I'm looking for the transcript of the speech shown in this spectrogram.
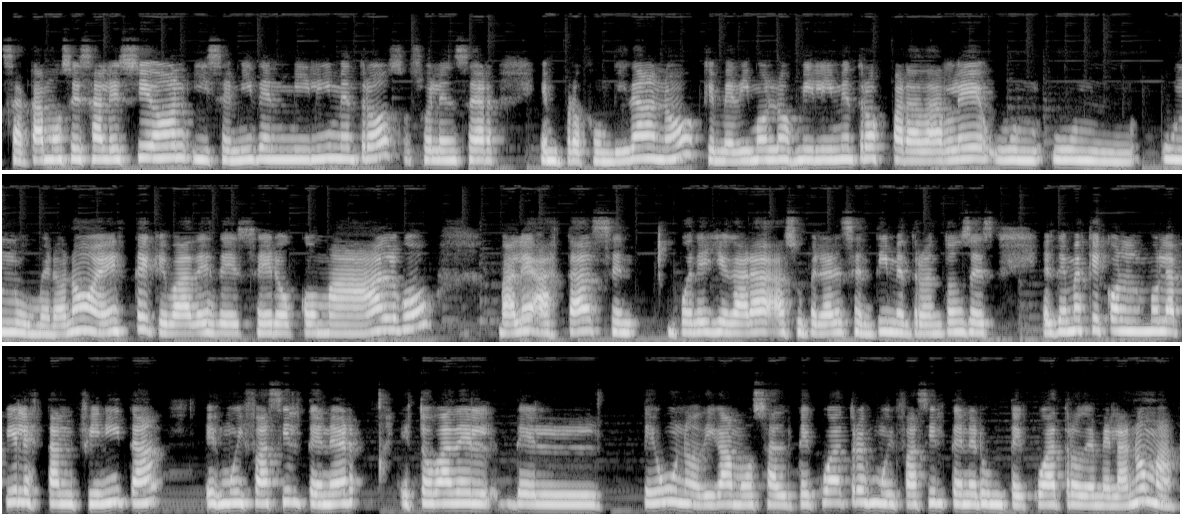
sacamos esa lesión y se miden milímetros, suelen ser en profundidad, ¿no? Que medimos los milímetros para darle un, un, número, ¿no? A este que va desde 0, algo, ¿vale? Hasta se puede llegar a, superar el centímetro. Entonces, el tema es que como la piel es tan finita, es muy fácil tener, esto va del, del T1, digamos, al T4, es muy fácil tener un T4 de melanoma,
